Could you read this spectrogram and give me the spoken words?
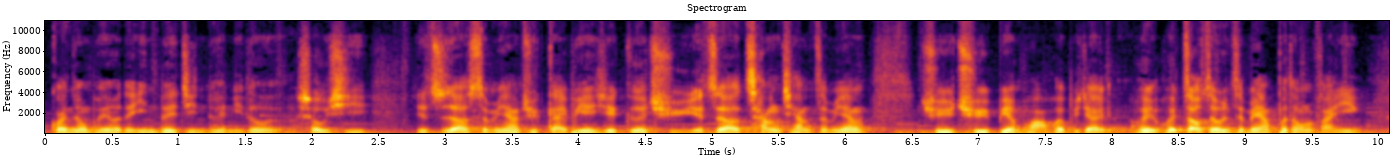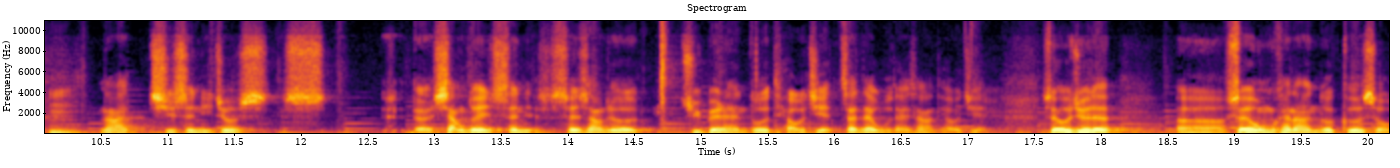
观众朋友的应对进退你都熟悉，也知道怎么样去改编一些歌曲，也知道唱腔怎么样去去变化，会比较会会造成怎么样不同的反应，嗯，那其实你就是是呃相对身身上就具备了很多条件，站在舞台上的条件，所以我觉得。呃，所以我们看到很多歌手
